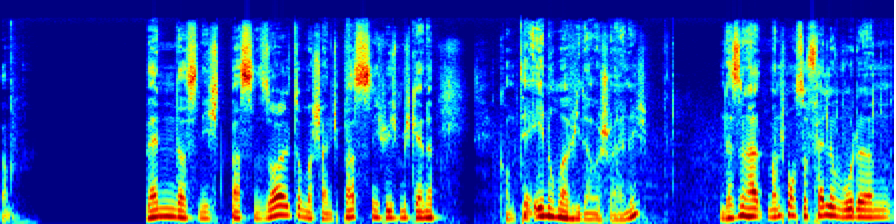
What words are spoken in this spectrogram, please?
Ja. Wenn das nicht passen sollte, und wahrscheinlich passt es nicht, wie ich mich kenne, kommt der eh nochmal wieder wahrscheinlich. Und das sind halt manchmal auch so Fälle, wo dann,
